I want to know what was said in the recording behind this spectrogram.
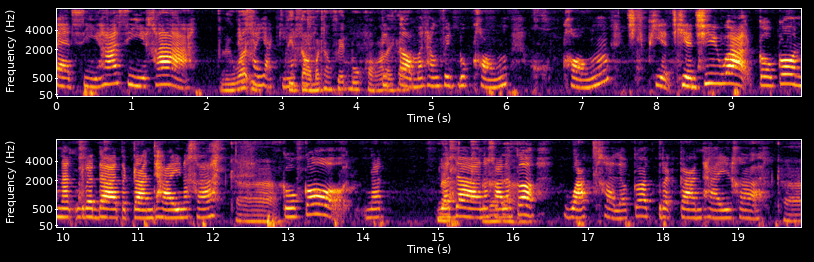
8454 ค่ะ หรือว่าถ้าใครอยากกินนะคะ ติดต่อมาทาง Facebook ของอะติไรดคะต่อมาทาง Facebook ของ ของเขียนเขียนชื่อว่าโกโก้นัดรดาตะการไทยนะคะค่ะ โกโก้นัดนัรดดานะคะรดาแล้วก็วักค่ะ แล้วก็ตระการไทยค่ะ ค่ะ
